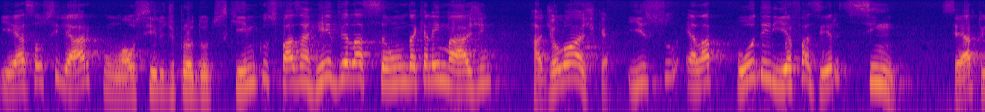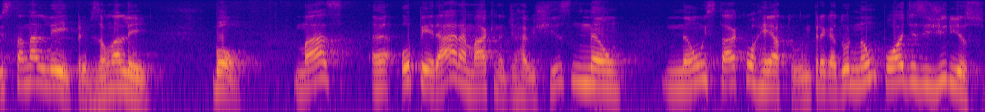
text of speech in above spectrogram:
e essa auxiliar, com o auxílio de produtos químicos, faz a revelação daquela imagem radiológica. Isso ela poderia fazer sim, certo? Isso está na lei, previsão na lei. Bom, mas uh, operar a máquina de raio-x, não. Não está correto. O empregador não pode exigir isso.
